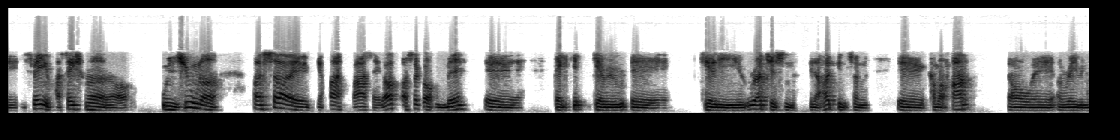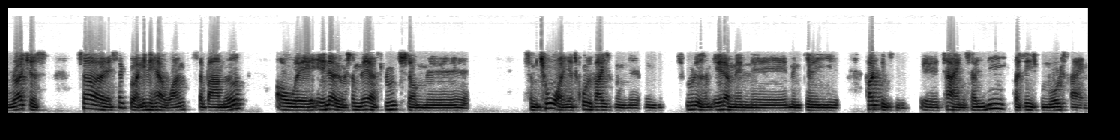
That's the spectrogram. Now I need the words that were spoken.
øh, i svingen fra 600 og ud i 700, og så øh, bliver farten bare sat op, og så går hun med, øh, da Gary, øh, Kelly Rogerson, eller Hodgkinson, øh, kommer frem, og, øh, og Raven Rogers, så, øh, så går hende her Wang så bare med, og øh, ender jo så med at slutte som, øh, som toer. Jeg troede faktisk, hun, øh, hun sluttede som etter, men, øh, men Kelly Hodgkinson øh, tager hende så lige præcis på målstregen.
